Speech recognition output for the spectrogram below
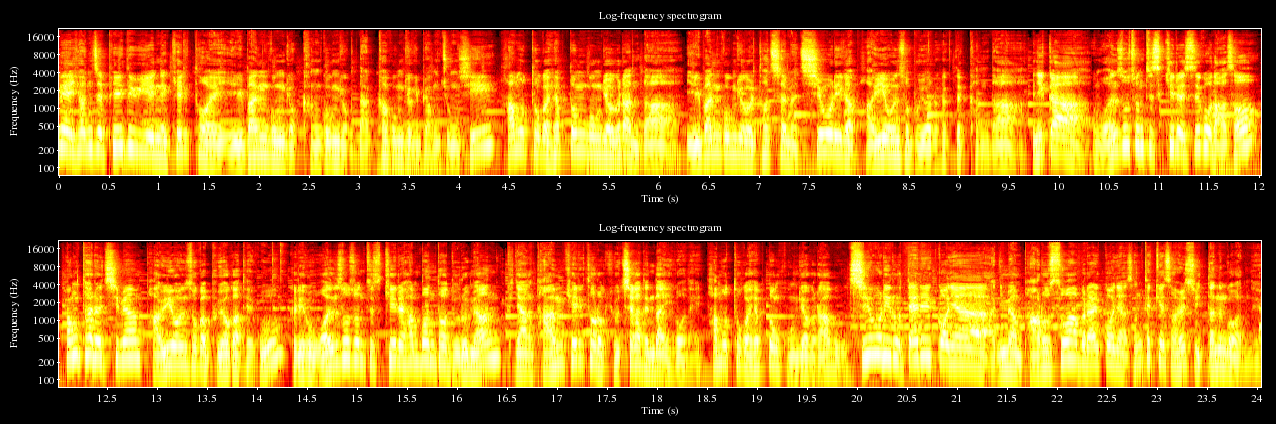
내 현재 필드 위에 있는 캐릭터의 일반 공격, 강공격, 낙하 공격이 명중 시 하모토가 협동 공격을 한다. 일반 공격을 터치하면 치오리가 바위 원소 부여를 획득한다. 그러니까 원소 전투 스킬을 쓰고 나서 평타를 치면 바위 원소가 부여가 되고 그리고 원소 전투 스킬을 한 번 더 누르면 그냥 다음 캐릭터로 교체가 된다 이거네. 하모토가 협동 공격을 하고 치오리로 때릴 거냐 아니면 바로 스왑을 할 거냐 선택해서 할 수 있다는 것 같네요.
